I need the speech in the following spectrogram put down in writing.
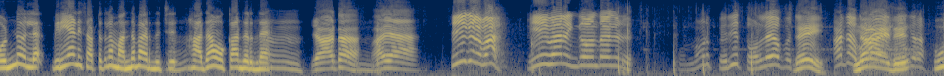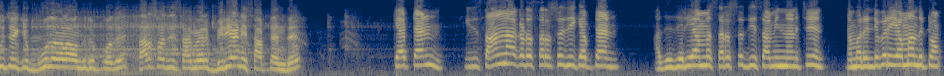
ஒண்ணும் இல்ல. பிரியாணி சாப்பிட்டதுல மந்தமா இருந்துச்சு. அதான் உட்கார்ந்து இருந்தேன் நீ வேற இங்க வந்தாங்க பெரிய தொல்லையா போச்சு. பூஜைக்கு பூதங்களா வந்துட்டு போகுது. சரஸ்வதி சாமி பிரியாணி சாப்பிட்டேன் கேப்டன் இது சால்னா கடை சரஸ்வதி கேப்டன். அது தெரியாம சரஸ்வதி சாமின்னு நினைச்சு நம்ம ரெண்டு பேரும் ஏமாந்துட்டோம்.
